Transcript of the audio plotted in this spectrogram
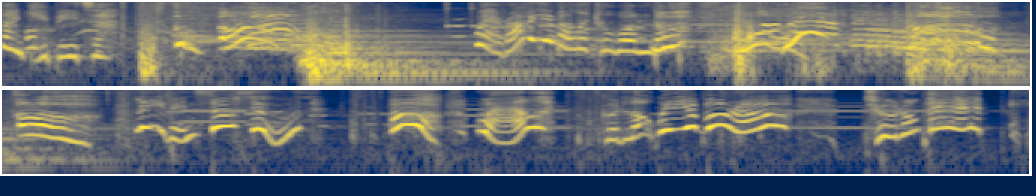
Thank you, Peter. Where are you, my little one? Oh, Leaving so soon? Oh, well, good luck with your burrow. Toodle pip.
